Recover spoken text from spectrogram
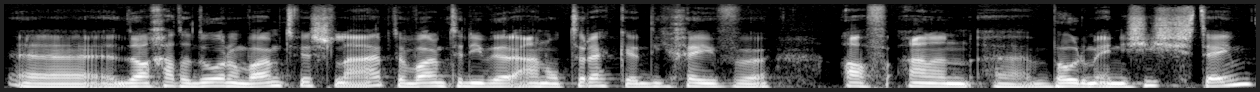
Uh, dan gaat het door een warmtewisselaar. De warmte die we eraan onttrekken, die geven we af aan een uh, bodemenergiesysteem.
